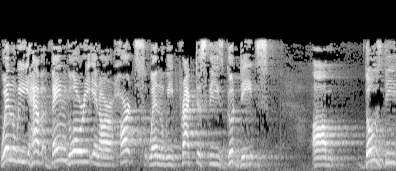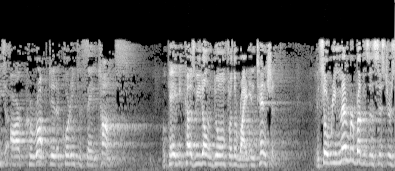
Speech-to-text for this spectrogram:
when we have vainglory in our hearts, when we practice these good deeds, um, those deeds are corrupted according to St. Thomas. Okay, because we don't do them for the right intention. And so remember, brothers and sisters,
